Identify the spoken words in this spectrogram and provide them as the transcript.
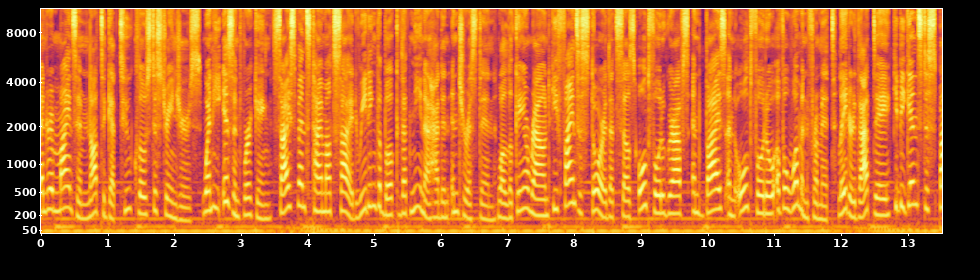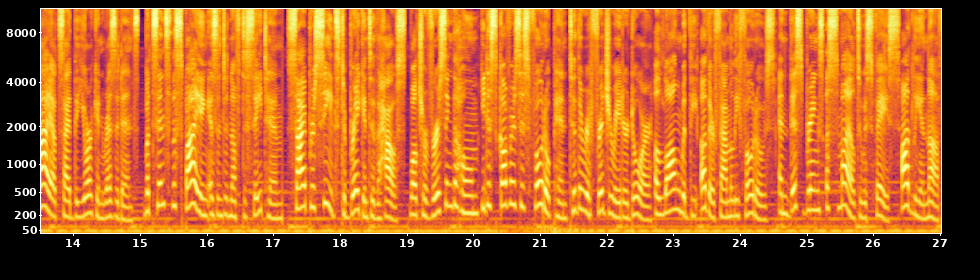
and reminds him not to get too close to strangers. When he isn't working, Sy spends time outside reading the book that Nina had an interest in. While looking around, he finds a store that sells old photographs and buys an old photo of a woman from it. Later that day, he begins to spy outside the Yorkin residence, but since the spying isn't enough to sate him, Sy proceeds to break into the house. While traversing the home, he discovers his photo pinned to the refrigerator door, along with the other family photos, and this brings a smile to his face. Oddly enough,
